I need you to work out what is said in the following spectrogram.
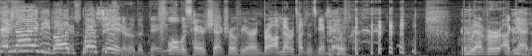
dying at 90, bro. That's Guess that takes bullshit. care of the day's Flawless hair check, trophy earned. Bro, I'm never touching this game again. never again.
